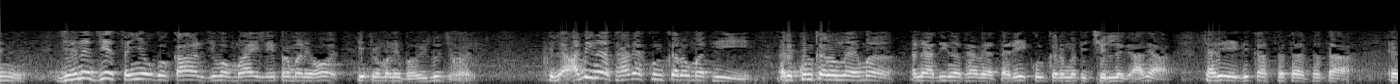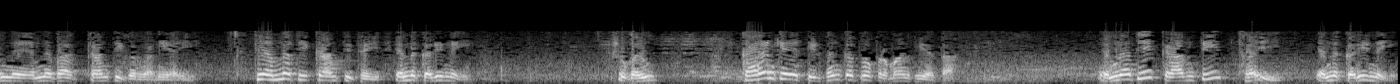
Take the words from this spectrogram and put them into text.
એને જેને જે સંયોગો કાળ જેવો માઇલ એ પ્રમાણે હોય, એ પ્રમાણે ભવેલું જ હોય. એટલે આદિનાથ આવ્યા કુલકરોમાંથી. અને કુલકરોના એમાં અને આદિનાથ આવ્યા ત્યારે એ કુલકરોમાંથી છેલ્લે આવ્યા. ત્યારે એ વિકાસ થતા થતા એમને એમને ભાગ ક્રાંતિ કરવાની આવી. તે એમનાથી ક્રાંતિ થઈ, એમને કરી નહીં. શું કહ્યું? કારણ કે તીર્થંકત્વ પ્રમાણથી હતા. એમનાથી ક્રાંતિ થઈ, એમને કરી નહીં.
